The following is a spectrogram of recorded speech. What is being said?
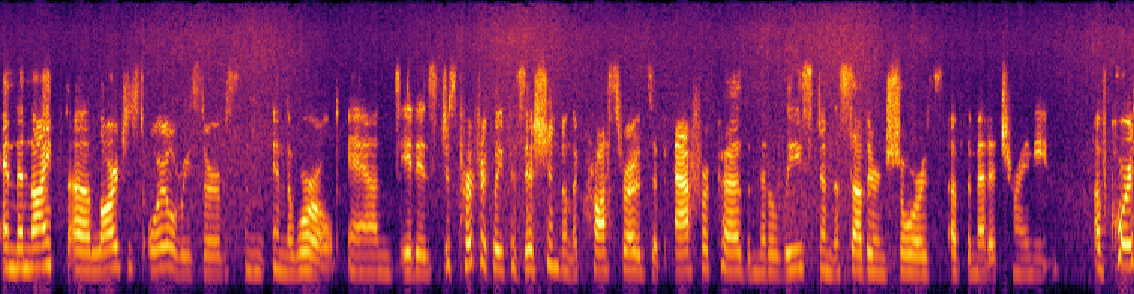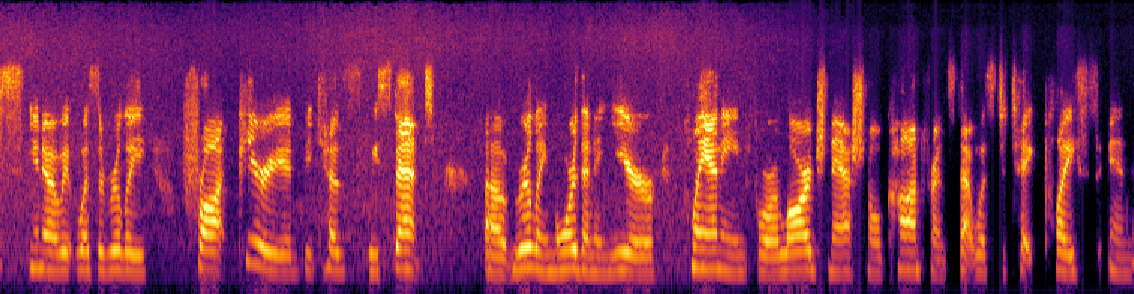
and the ninth uh, largest oil reserves in, in the world. And it is just perfectly positioned on the crossroads of Africa, the Middle East, and the southern shores of the Mediterranean. Of course, you know, it was a really fraught period because we spent uh, really more than a year planning for a large national conference that was to take place in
